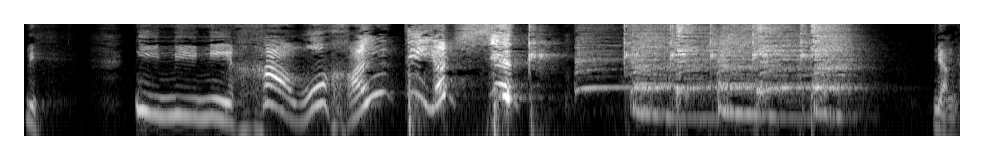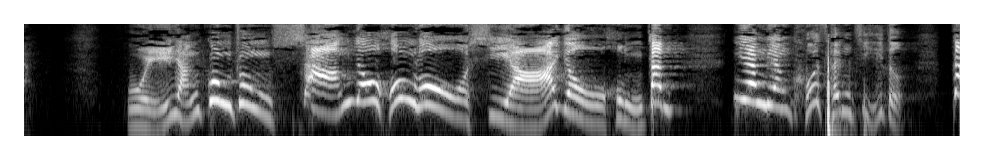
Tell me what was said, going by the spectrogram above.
你，你，你，你害我狠爹心！娘娘，未央宫中上有红罗，下有红丹，娘娘可曾记得？高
